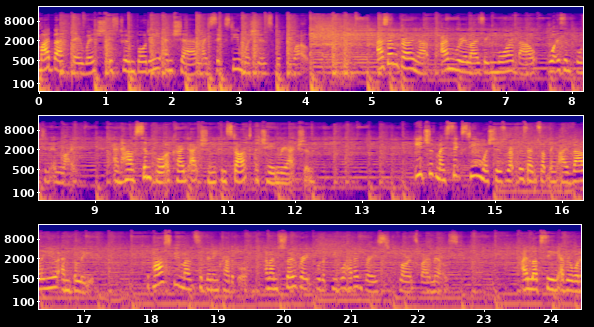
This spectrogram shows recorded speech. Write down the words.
My birthday wish is to embody and share my 16 wishes with the world. As I'm growing up, I'm realizing more about what is important in life and how simple a kind action can start a chain reaction. Each of my 16 wishes represents something I value and believe. The past few months have been incredible, and I'm so grateful that people have embraced Florence by Mills. I love seeing everyone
